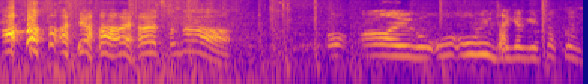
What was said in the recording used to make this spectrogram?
아야 야 성강아 어, 어, 이거 오, 오임 타격이 조금.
